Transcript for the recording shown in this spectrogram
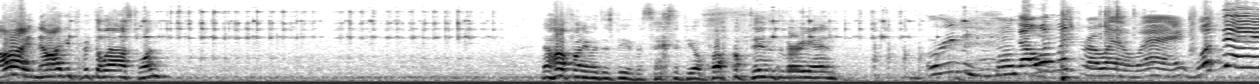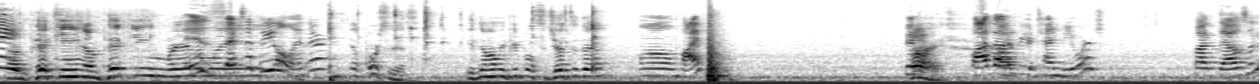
All right, now I get to pick the last one. Now, how funny would this be if a sex appeal popped in at the very end? Or even monkey. No one would throw it away. Would they? I'm picking. I'm picking randomly. is sex appeal in there? Yeah, of course it is. You know how many people suggested that? Um, five. All right. Five out of your ten viewers. Five thousand.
